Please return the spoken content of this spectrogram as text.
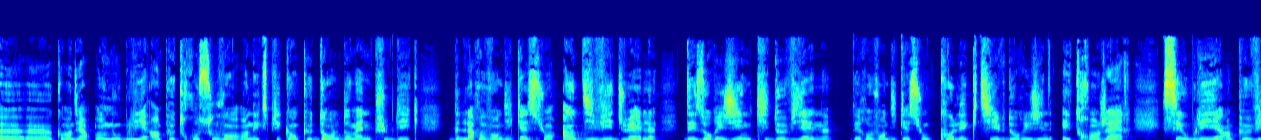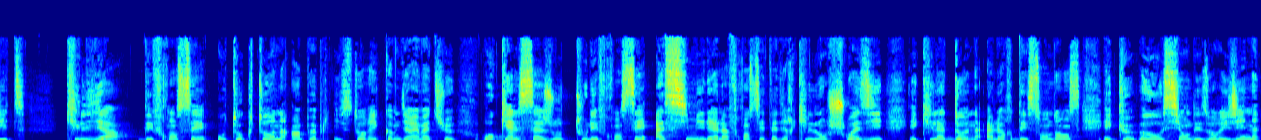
euh, euh, comment dire, on oublie un peu trop souvent en expliquant que dans le domaine public, la revendication individuelle des origines qui deviennent des revendications collectives d'origine étrangère, c'est oublier un peu vite qu'il y a des Français autochtones, un peuple historique, comme dirait Mathieu, auxquels s'ajoutent tous les Français assimilés à la France, c'est-à-dire qu'ils l'ont choisi et qu'ils la donnent à leur descendance, et que eux aussi ont des origines,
